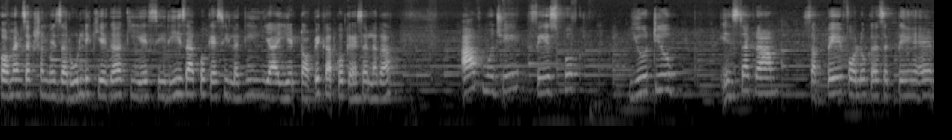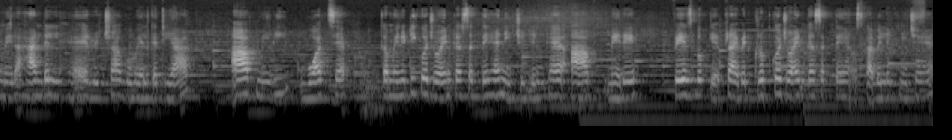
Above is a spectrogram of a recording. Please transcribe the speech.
कमेंट सेक्शन में ज़रूर लिखिएगा कि ये सीरीज़ आपको कैसी लगी या ये टॉपिक आपको कैसा लगा। आप मुझे फेसबुक यूट्यूब इंस्टाग्राम सब पे फॉलो कर सकते हैं। मेरा हैंडल है रिचा गोवेल कटिया आप मेरी व्हाट्सएप कम्युनिटी को ज्वाइन कर सकते हैं। नीचे लिंक है। आप मेरे फेसबुक के प्राइवेट ग्रुप को ज्वाइन कर सकते हैं। उसका भी लिंक नीचे है।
